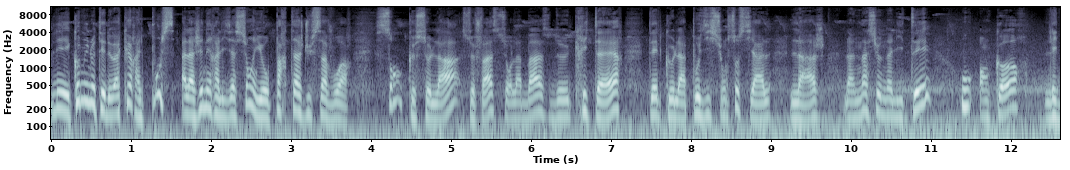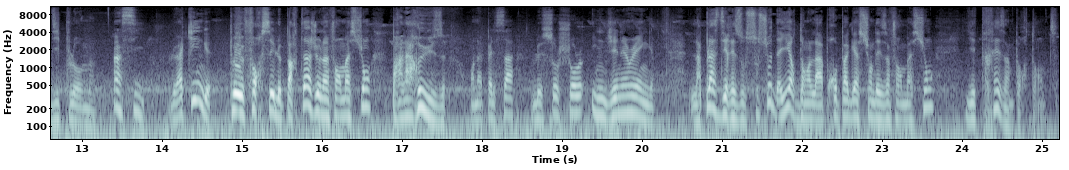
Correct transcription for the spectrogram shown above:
Les communautés de hackers, elles poussent à la généralisation et au partage du savoir, sans que cela se fasse sur la base de critères tels que la position sociale, l'âge, la nationalité ou encore les diplômes. Ainsi, le hacking peut forcer le partage de l'information par la ruse on appelle ça le social engineering. La place des réseaux sociaux, d'ailleurs, dans la propagation des informations, y est très importante.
